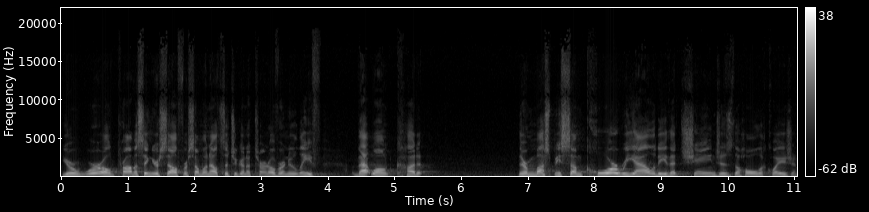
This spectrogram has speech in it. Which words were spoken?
your world. Promising yourself or someone else that you're going to turn over a new leaf, that won't cut it. There must be some core reality that changes the whole equation,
